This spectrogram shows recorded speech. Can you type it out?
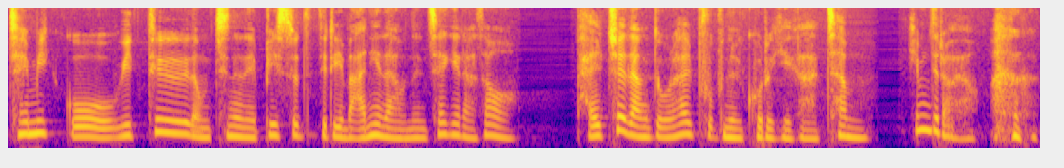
재밌고 위트 넘치는 에피소드들이 많이 나오는 책이라서 발췌 낭독을 할 부분을 고르기가 참 힘들어요.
